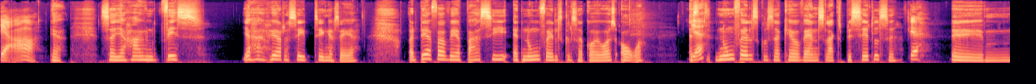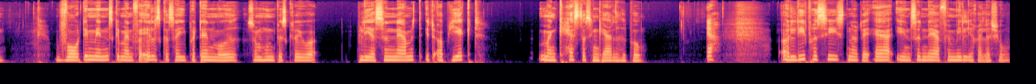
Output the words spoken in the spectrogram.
Ja, Så jeg har jo en vis... Jeg har hørt og set ting og sager. Og derfor vil jeg bare sige, at nogle forelskelser går jo også over. Altså, Nogle forelskelser kan jo være en slags besættelse. Ja. Øhm, hvor det menneske, man forelsker sig i på den måde, som hun beskriver, bliver så nærmest et objekt, man kaster sin kærlighed på. Ja. Og lige præcis når det er i en så nær familierelation,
